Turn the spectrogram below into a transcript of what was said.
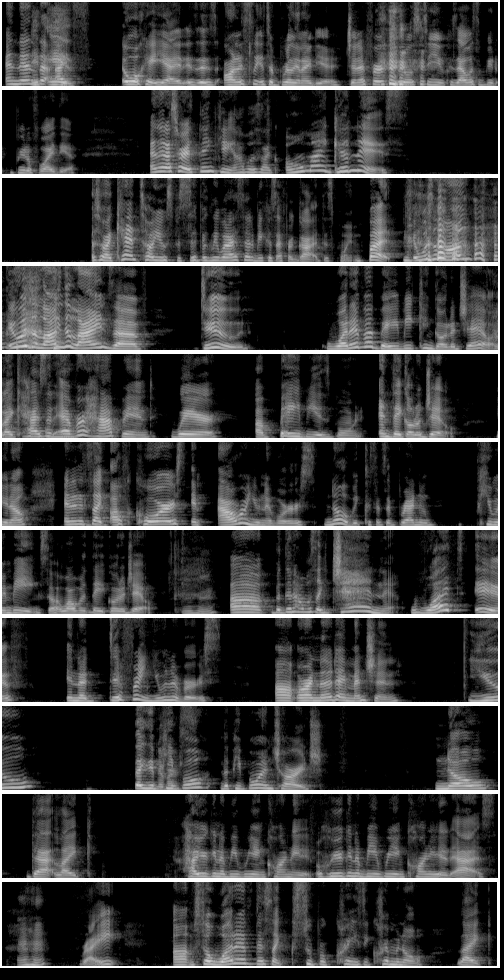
And then it the is. I- Oh, okay, yeah, it is, is. Honestly, it's a brilliant idea. Jennifer, kudos to you because that was a beau- beautiful idea. And then I started thinking, I was like, oh my goodness. So I can't tell you specifically what I said because I forgot at this point. But it was along it was along the lines of, dude, what if a baby can go to jail? Like, has it Oh, ever happened where a baby is born and they go to jail? You know? And it's like, of course, in our universe, no, because it's a brand new human being. So why would they go to jail? hmm Uh, but then I was like, Jen, what if in a different universe um, or another dimension, you, like the Universe. people, the people in charge, know that like how you're gonna be reincarnated or who you're gonna be reincarnated as, hmm right? Um, so what if this like super crazy criminal like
